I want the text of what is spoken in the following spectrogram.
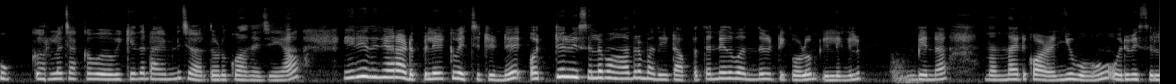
കുക്കറിൽ ചക്ക വേവിക്കുന്ന ടൈമിന് ചേർത്ത് കൊടുക്കുകയെന്ന് ചെയ്യാം. ഇനി ഇത് ഞാൻ അടുപ്പിലേക്ക് വെച്ചിട്ടുണ്ട്. ഒറ്റൊരു വിസിൽ മാത്രം മതി കേട്ടോ അപ്പം തന്നെ ഇത് വെന്ത് കിട്ടിക്കോളും. ഇല്ലെങ്കിൽ പിന്നെ നന്നായിട്ട് കുഴഞ്ഞു പോകും ഒരു വിസിൽ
